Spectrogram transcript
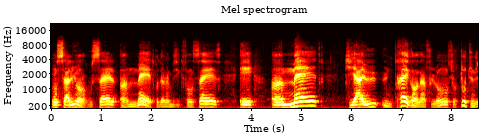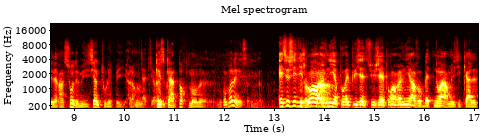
on salue en Roussel un maître de la musique française et un maître qui a eu une très grande influence sur toute une génération de musiciens de tous les pays. Alors, qu'est-ce qu'importe mon... euh, Vous comprenez ça Et ceci dit, pour en revenir, pour épuiser le sujet, pour en revenir à vos bêtes noires musicales,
